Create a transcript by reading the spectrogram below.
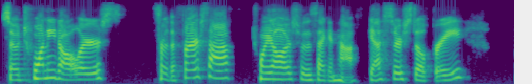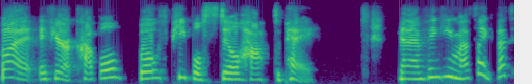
So $20 for the first half, $20 for the second half. Guests are still free. But if you're a couple, both people still have to pay. And I'm thinking that's like that's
